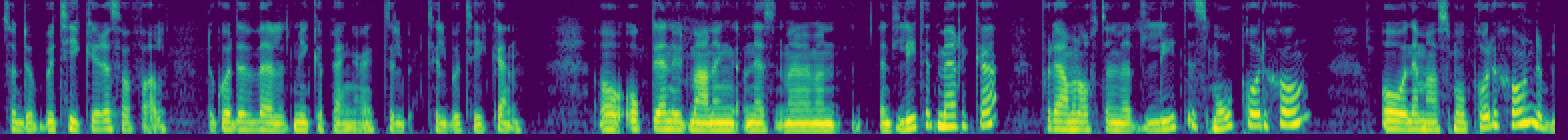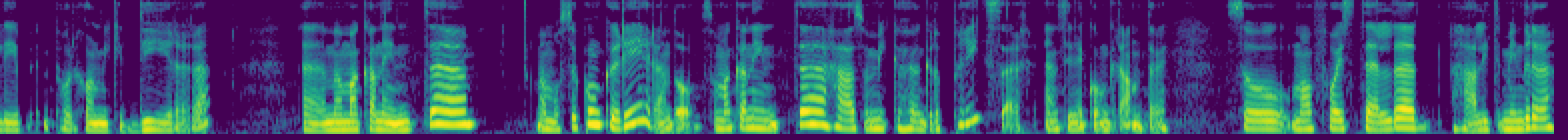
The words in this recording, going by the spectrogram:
så då butiker i så fall, då går det väldigt mycket pengar till, till butiken. Och, det är en utmaning när man ett litet märke, för där har man ofta en väldigt liten småproduktion. Och när man har småproduktion då blir produktionen mycket dyrare. Eh, men man kan inte man måste konkurrera ändå, så man kan inte ha så mycket högre priser än sina konkurrenter. Så man får istället ha lite mindre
